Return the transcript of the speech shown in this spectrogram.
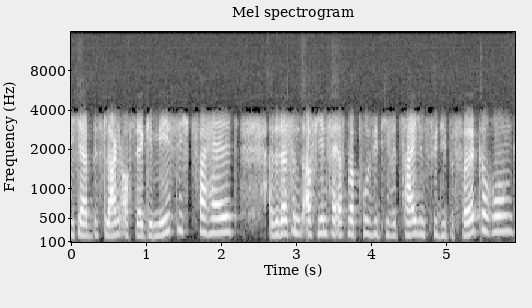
sich ja bislang auch sehr gemäßigt verhält. Also das sind auf jeden Fall erstmal positive Zeichen für die Bevölkerung.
